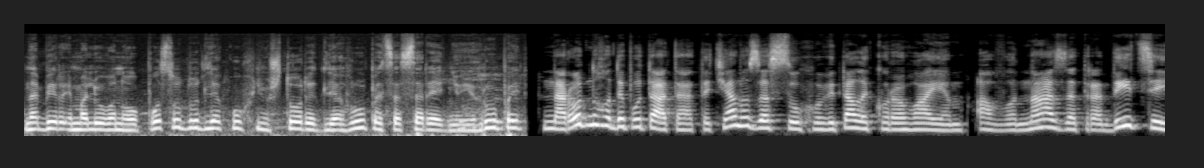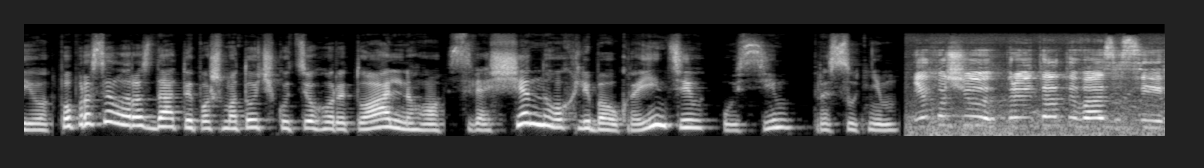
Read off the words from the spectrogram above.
набір емальованого посуду для кухні, штори для групи, це середньої групи. Народного депутата Тетяну Засуху вітали короваєм, а вона за традицією попросила роздати по шматочку цього ритуального священного хліба українців усім присутнім. Я хочу привітати вас усіх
